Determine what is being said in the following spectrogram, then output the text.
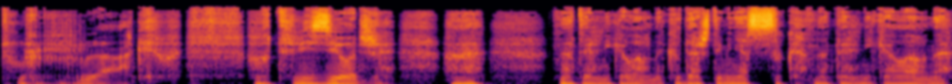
дурак. Вот везет же. А? Наталья Николаевна, куда ж ты меня, сука, Наталья Николаевна?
